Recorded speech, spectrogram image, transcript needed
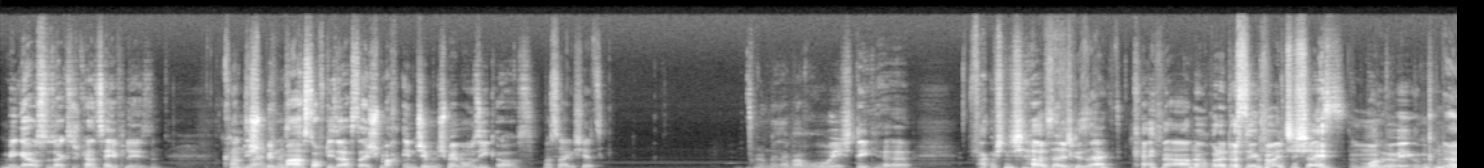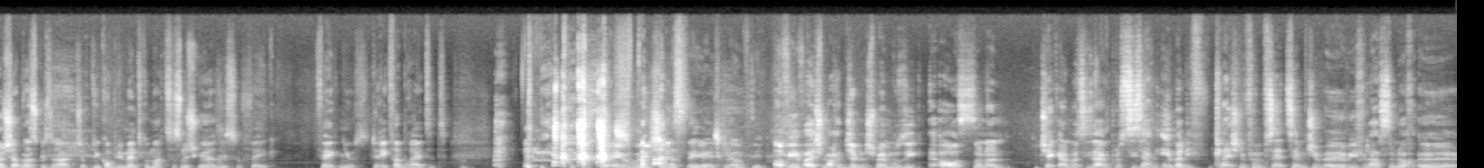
Mir egal, was du sagst, ich kann safe lesen. Kann und ich sein, bin weiß Master of Disaster, ich mache im Gym nicht mehr Musik aus. Was sage ich jetzt? Junge, sei mal ruhig, Digga. Fuck mich nicht Was ab. habe ich gesagt? Keine Ahnung, Bruder, du hast irgendwelche scheiß Mundbewegungen gemacht. Nö, ich habe was gesagt. Ich habe dir Kompliment gemacht. Hast du nicht gehört? Siehst du, Fake. Fake News. Direkt verbreitet. Was, jetzt, Digga, ich glaub dir. Auf jeden Fall, ich mache im Gym nicht mehr Musik aus, sondern check an, was sie sagen. Plus, die sagen immer die gleichen fünf Sätze im Gym. Äh, wie viel hast du noch? Äh,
